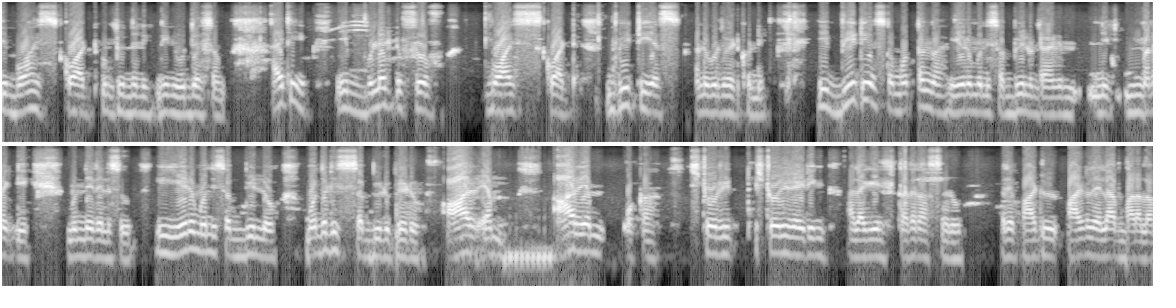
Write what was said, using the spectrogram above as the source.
ఈ బాయ్స్ స్క్వాడ్ ఉంటుందని దీని ఉద్దేశం. అయితే ఈ బుల్లెట్ ప్రూఫ్ బాయ్స్ స్క్వాడ్ బిటిఎస్ అని గుర్తుపెట్టుకోండి. ఈ బీటీఎస్లో మొత్తంగా ఏడు మంది సభ్యులు ఉంటారని మనకి ముందే తెలుసు. ఈ ఏడు మంది సభ్యుల్లో మొదటి సభ్యుడు పేరు ఆర్ఎం ఆర్ఎం ఒక స్టోరీ స్టోరీ రైటింగ్ అలాగే కథ రాస్తారు. అదే పాటలు పాటలు ఎలా పాడాలో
